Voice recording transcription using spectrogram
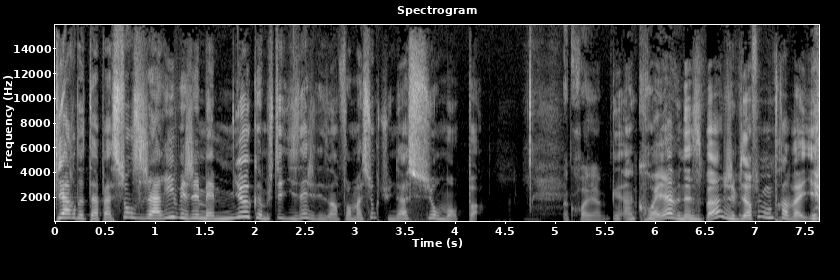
garde ta patience, j'arrive et j'ai même mieux, comme je te disais, j'ai des informations que tu n'as sûrement pas. Incroyable. Incroyable, n'est-ce pas? J'ai bien fait mon travail.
